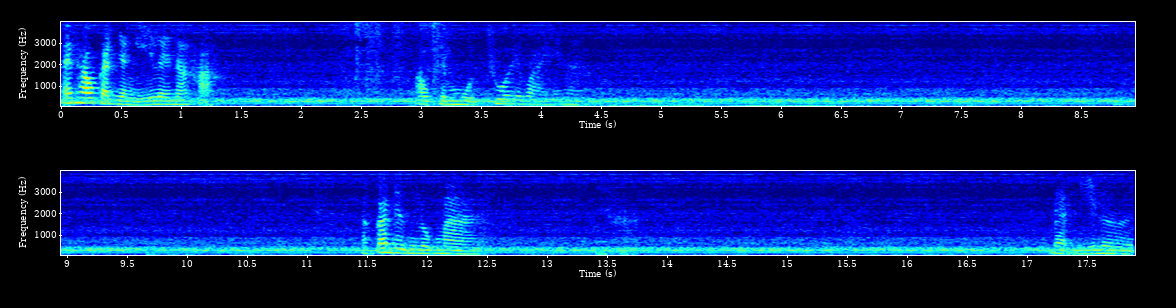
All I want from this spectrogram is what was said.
ให้เท่ากันอย่างนี้เลยนะคะ เอาเข็มหมุดช่วยไว้นะแล้วก็ดึงลงมาเนี่ยค่ะ แบบนี้เลย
